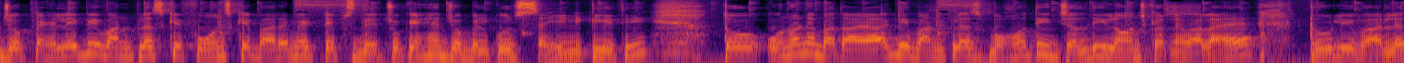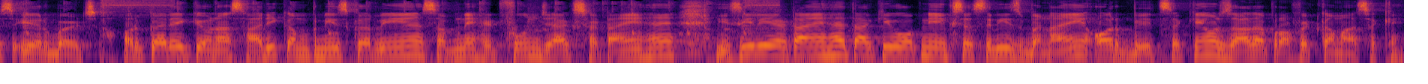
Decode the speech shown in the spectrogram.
जो पहले भी वन प्लस के फ़ोन्स के बारे में टिप्स दे चुके हैं, जो बिल्कुल सही निकली थी। तो उन्होंने बताया कि वन प्लस बहुत ही जल्दी लॉन्च करने वाला है ट्रूली वायरलेस ईयरबड्स और करे क्यों ना, सारी कंपनीज़ कर रही हैं सबने हेडफोन जैक्स हटाए हैं, इसीलिए हटाए हैं ताकि वो अपनी एक्सेसरीज बनाएँ और बेच सकें और ज़्यादा प्रॉफिट कमा सकें।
